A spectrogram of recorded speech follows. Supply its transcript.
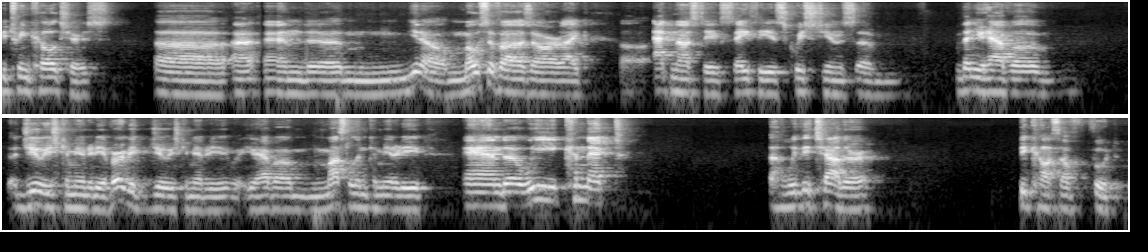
between cultures, uh, and um, you know most of us are like uh, agnostics, atheists, Christians. Um, then you have a, a, Jewish community, a very big Jewish community. You have a Muslim community, and uh, we connect uh, with each other because of food.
